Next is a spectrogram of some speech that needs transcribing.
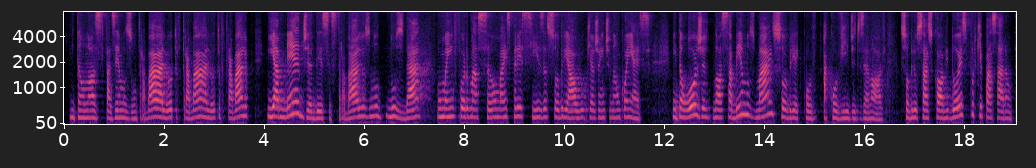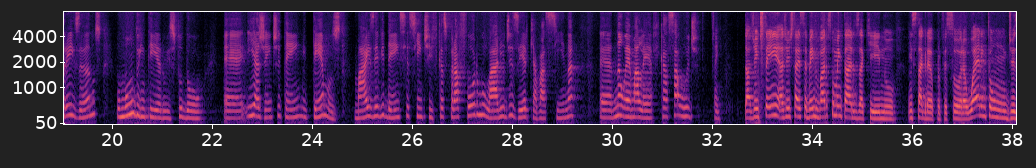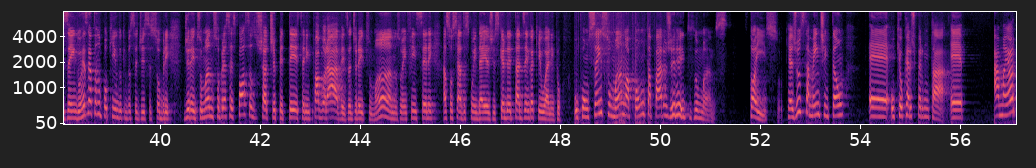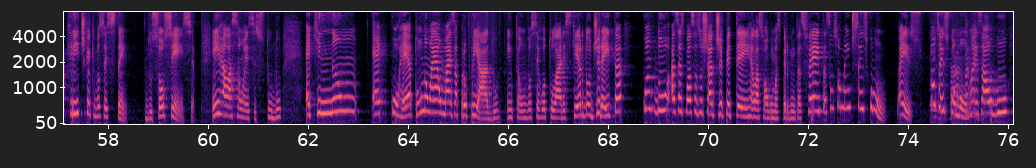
Então, nós fazemos um trabalho, outro trabalho, outro trabalho, e a média desses trabalhos no, nos dá uma informação mais precisa sobre algo que a gente não conhece. Então, hoje, nós sabemos mais sobre a Covid-19, sobre o SARS-CoV-2, porque passaram três anos, o mundo inteiro estudou é, e a gente tem, temos mais evidências científicas para formular e dizer que a vacina é, não é maléfica à saúde. Sim. A gente tem, a gente está recebendo vários comentários aqui no Instagram, professora. Wellington dizendo, resgatando um pouquinho do que você disse sobre direitos humanos, sobre as respostas do chat GPT serem favoráveis a direitos humanos, ou enfim, serem associadas com ideias de esquerda, ele está dizendo aqui, Wellington, o consenso humano aponta para os direitos humanos. Só isso. Que é justamente, então, é, o que eu quero te perguntar é a maior crítica que vocês têm do Sou Ciência em relação a esse estudo é que não é correto ou não é o mais apropriado, então, você rotular esquerda ou direita quando as respostas do chat GPT em relação a algumas perguntas feitas são somente senso comum. É isso. Não Exatamente. senso comum, mas algo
